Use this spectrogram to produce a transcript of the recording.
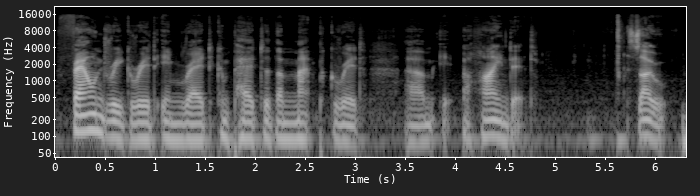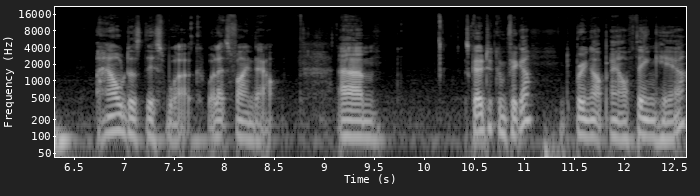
Foundry grid in red compared to the map grid um, it, behind it. So how does this work? Well, let's find out. Um, let's go to configure bring up our thing here.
